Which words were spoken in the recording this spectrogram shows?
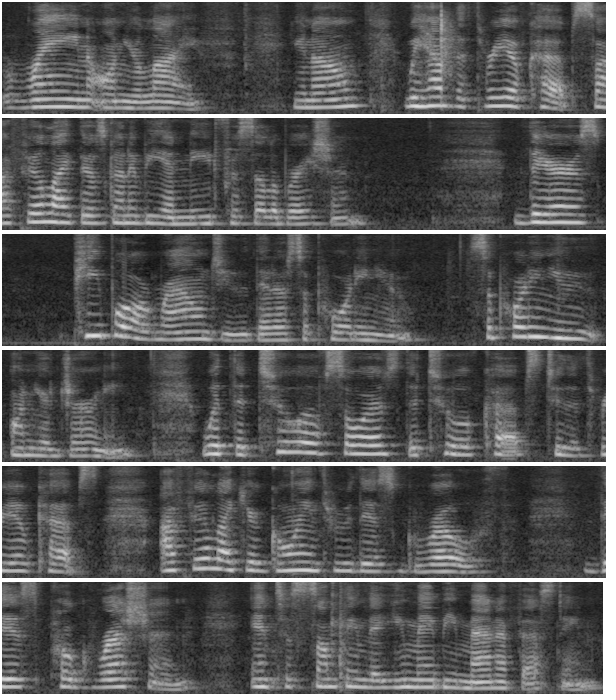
rain on your life. You know, we have the Three of Cups. So I feel like there's going to be a need for celebration. There's people around you that are supporting you. Supporting you on your journey. With the Two of Swords, the Two of Cups to the Three of Cups, I feel like you're going through this growth, this progression into something that you may be manifesting.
